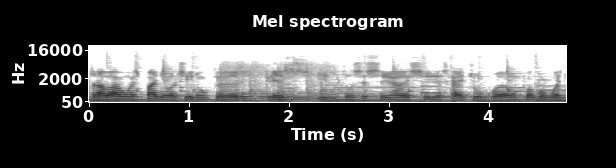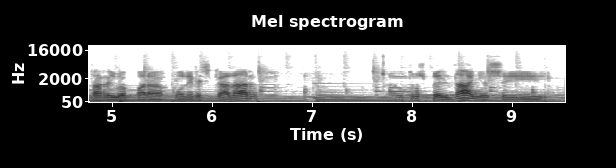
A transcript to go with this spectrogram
trabajo en español, sino que en inglés, y entonces se ha, hecho un, un, poco cuesta arriba para poder escalar a otros peldaños. Eh,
